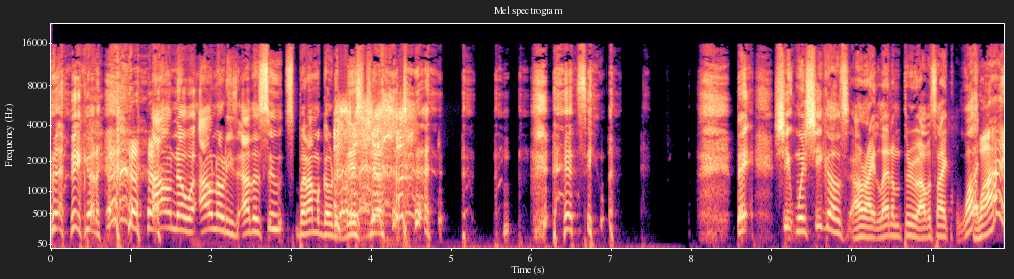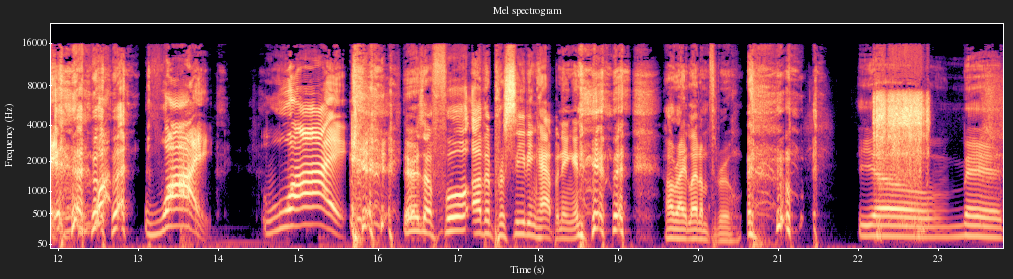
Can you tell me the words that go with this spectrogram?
let me go to- I don't know what I don't know these other suits, but I'm gonna go to this judge and see. What, they, she when she goes, all right, let him through. I was like, what? Why? What? Why? Why? There's a full other proceeding happening, and all right, let him through. Yo, man.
